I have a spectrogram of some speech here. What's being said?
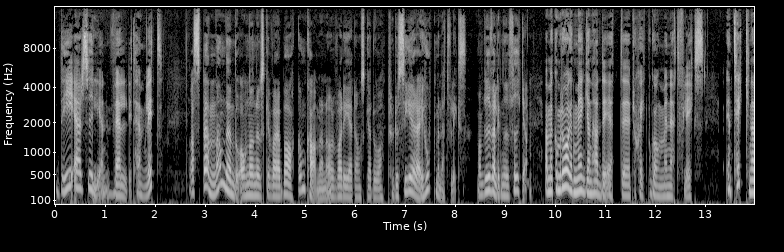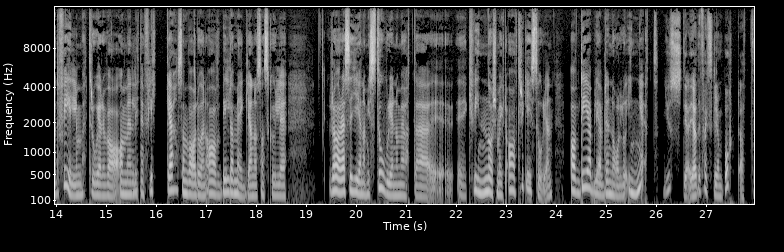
det är tydligen väldigt hemligt. Vad spännande ändå om de nu ska vara bakom kameran och vad det är de ska då producera ihop med Netflix. Man blir väldigt nyfiken. Ja, men kommer du ihåg att Meghan hade ett eh, projekt på gång med Netflix en tecknad film, tror jag det var, om en mm. liten flicka som var då en avbild av Meghan och som skulle röra sig genom historien och möta eh, eh, kvinnor som har gjort avtryck i historien. Av det blev det noll och inget. Just det, jag hade faktiskt glömt bort att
